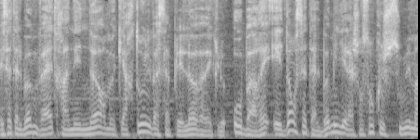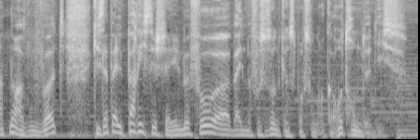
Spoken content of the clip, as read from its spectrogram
Et cet album va être un énorme carton. Il va s'appeler Love avec le haut barré. Et dans cet album, il y a la chanson que je soumets maintenant à vous vote, qui s'appelle Paris Seychelles. Il me faut, euh, bah, il me faut 75% d'encore au 32-10.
